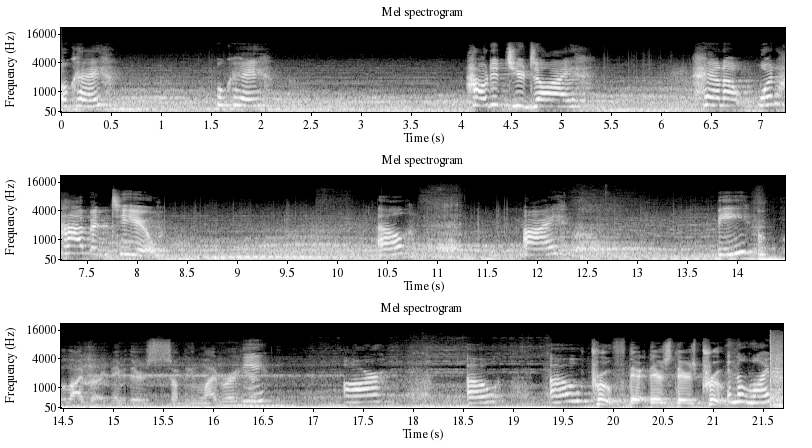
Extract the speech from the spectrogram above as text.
Okay. Okay. How did you die? Hannah, what happened to you? L I B The library. Maybe there's something in the library here? E R O O Proof. There, there's, there's proof. in the library.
